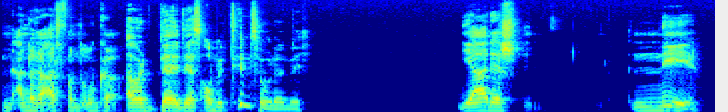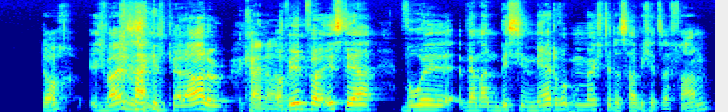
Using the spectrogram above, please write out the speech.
eine andere Art von Drucker. Aber der, der ist auch mit Tinte, oder nicht? Ja, der. st- Nee. Doch? Ich weiß Nein. es nicht, keine Ahnung. Keine Ahnung. Auf jeden Fall ist der wohl, wenn man ein bisschen mehr drucken möchte, das habe ich jetzt erfahren,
